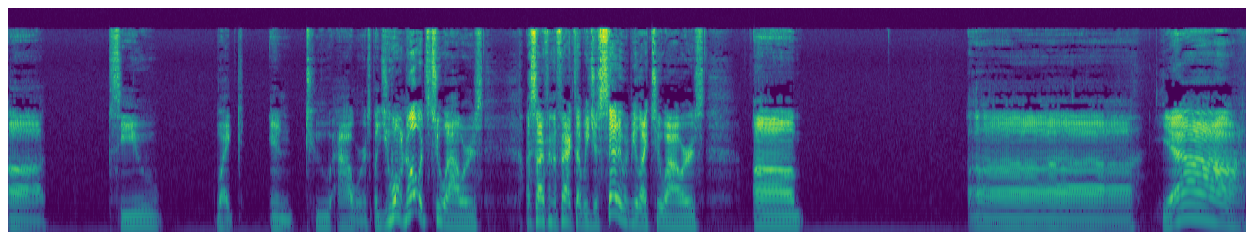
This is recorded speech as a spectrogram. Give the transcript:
uh, see you like in two hours, but you won't know it's two hours. Aside from the fact that we just said it would be like two hours. Um, uh, yeah.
